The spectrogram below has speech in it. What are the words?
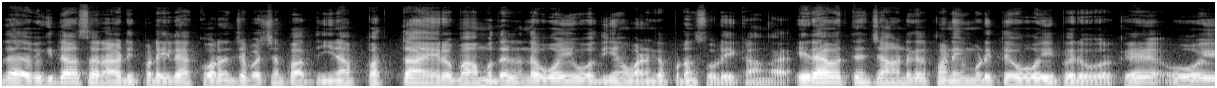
இந்த விகிதாசார அடிப்படையில் குறைஞ்சபட்சம் பார்த்தீங்கன்னா, பத்தாயிரம் ரூபாய் முதல் இந்த ஓய்வூதியம் வழங்கப்படும் சொல்லியிருக்காங்க. 25 ஆண்டுகள் பணி முடித்து ஓய்வு பெறுவோருக்கு, ஓய்வு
